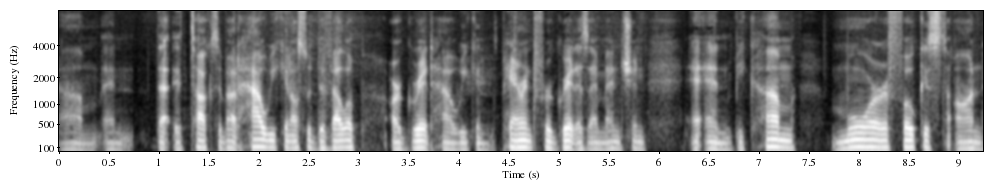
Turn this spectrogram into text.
Um, and that it talks about how we can also develop our grit, how we can parent for grit, as I mentioned, and become more focused on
